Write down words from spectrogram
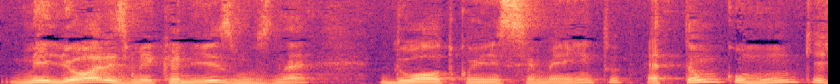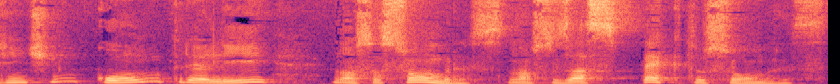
melhores mecanismos né, do autoconhecimento. É tão comum que a gente encontre ali nossas sombras, nossos aspectos sombras.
